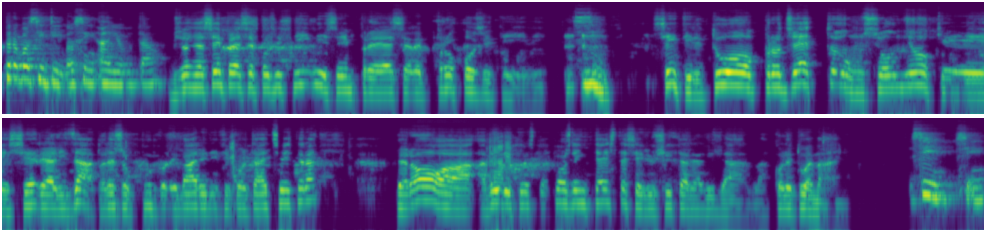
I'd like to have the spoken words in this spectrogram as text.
propositivo, sì, aiuta. Bisogna sempre essere positivi, sempre essere propositivi. Sì. Senti, il tuo progetto, un sogno che si è realizzato, adesso pur con le varie difficoltà, eccetera, però avevi questa cosa in testa e sei riuscita a realizzarla con le tue mani. Sì, sì,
